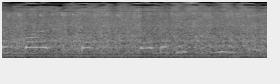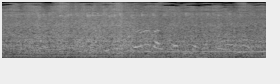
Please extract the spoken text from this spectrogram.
yang main. Sebab tadi siapa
